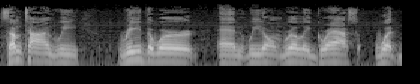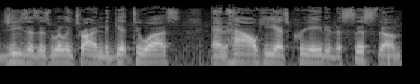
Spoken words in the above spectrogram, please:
sometimes we read the word and we don't really grasp what Jesus is really trying to get to us and how he has created a system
